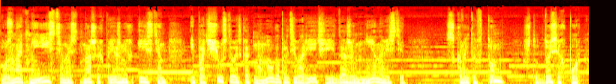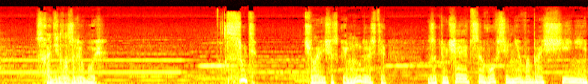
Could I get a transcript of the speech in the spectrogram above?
узнать неистинность наших прежних истин и почувствовать, как много противоречий и даже ненависти скрыто в том, что до сих пор сходило за любовь. Суть человеческой мудрости заключается вовсе не в обращении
